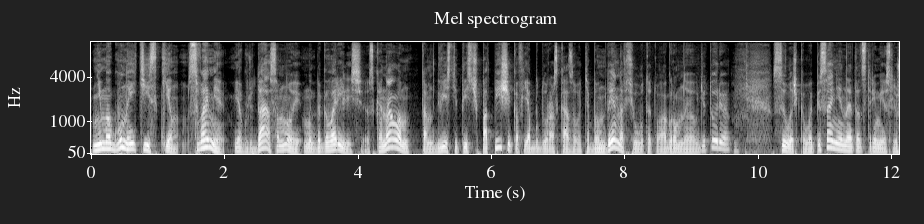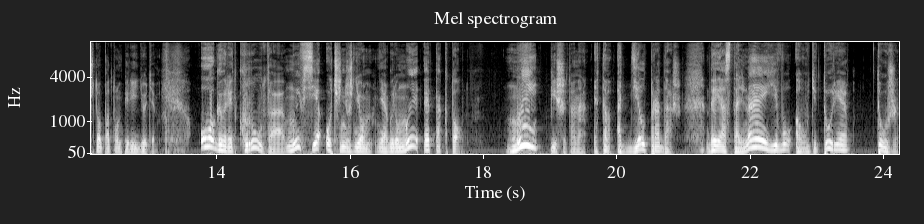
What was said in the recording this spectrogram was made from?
Не могу найти с кем. С вами? Я говорю, да, со мной. Мы договорились с каналом. Там 200 тысяч подписчиков. Я буду рассказывать об МД на всю вот эту огромную аудиторию. Ссылочка в описании на этот стрим, если что, потом перейдете. О, говорит, круто. Мы все очень ждем. Я говорю, мы это кто? Мы, пишет она, это отдел продаж, да и остальная его аудитория тоже.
